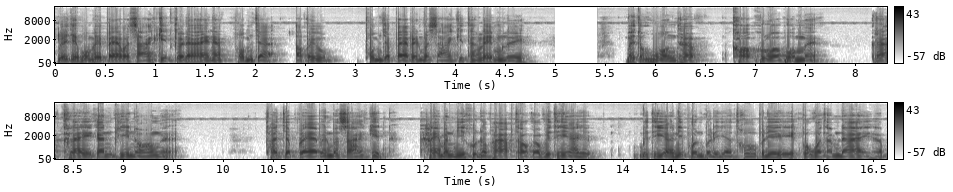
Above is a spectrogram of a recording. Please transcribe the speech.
หรือจะผมไปแปลภาษาอังกฤษก็ได้นะ ผมจะเอาไปผมจะแปลเป็นภาษาอังกฤษทั้งเล่มเลย ไม่ต้องห่วงครับ ครอบครัวผมอะรักใคร่กันพี่น้องอะถ้าจะแปลเป็นภาษาอังกฤษ ให้มันมีคุณภาพเท่ากับวิทยาวิทยานิพนธ์ปริญญาโทปริญญาเอกผมก็ทำได้ครับ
